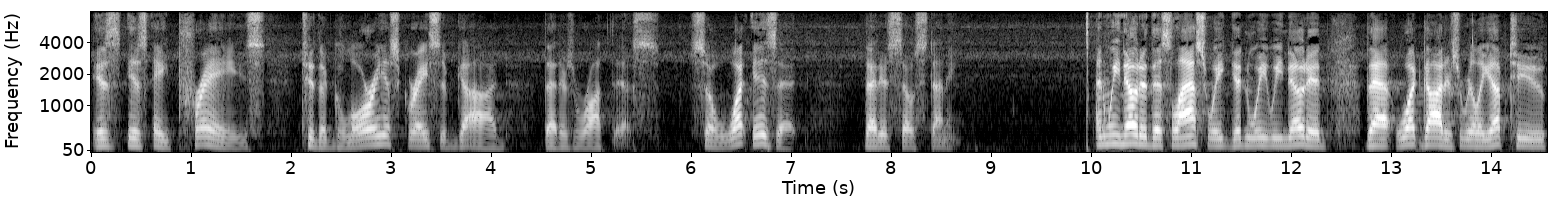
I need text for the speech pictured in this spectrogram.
is, is a praise to the glorious grace of God that has wrought this. So, what is it that is so stunning? And we noted this last week, didn't we? We noted that what God is really up to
